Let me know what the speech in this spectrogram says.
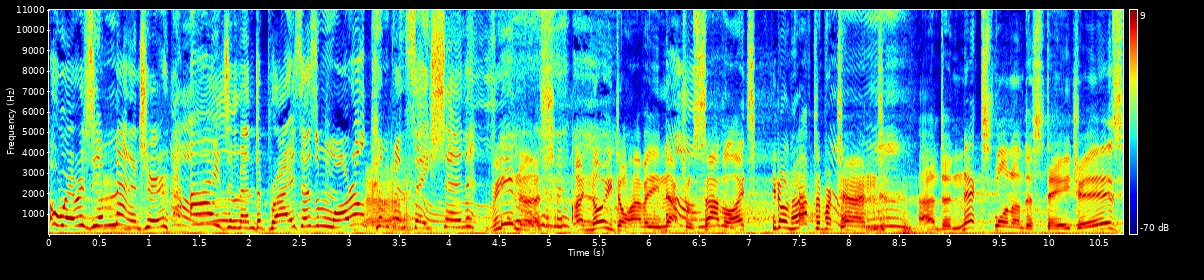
Oh, where is your manager? I oh. demand the prize as moral ah. compensation. Venus! I know you don't have any natural satellites. You don't have to pretend. And the next one on the stage is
